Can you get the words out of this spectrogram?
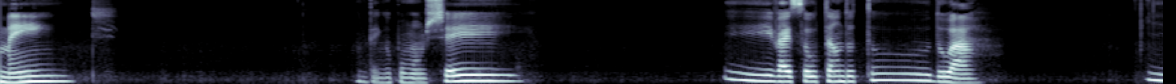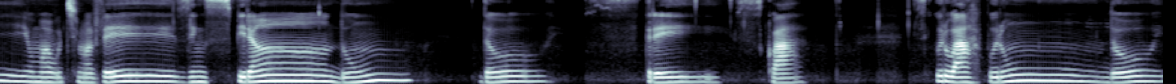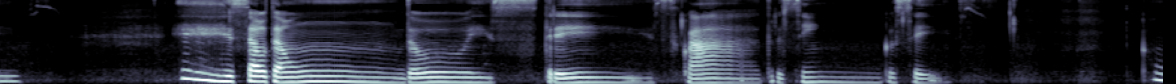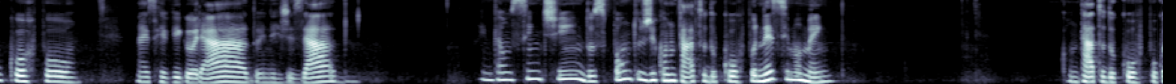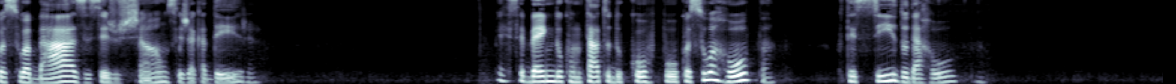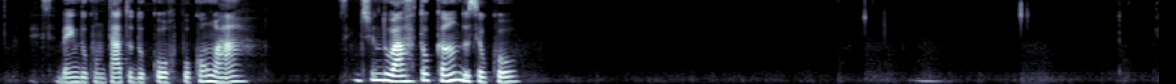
Mantenha o pulmão cheio. E vai soltando todo o ar. E uma última vez, inspirando. Um, dois, três, quatro. Segura o ar por um, dois. E solta um, dois, três, quatro, cinco, seis o corpo mais revigorado, energizado. Então, sentindo os pontos de contato do corpo nesse momento. Contato do corpo com a sua base, seja o chão, seja a cadeira. Percebendo o contato do corpo com a sua roupa, o tecido da roupa. Percebendo o contato do corpo com o ar, sentindo o ar tocando o seu corpo.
